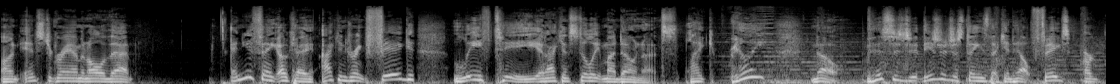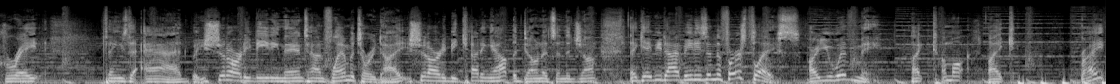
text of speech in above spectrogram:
on Instagram and all of that. And you think, okay, I can drink fig leaf tea and I can still eat my donuts. Like, really? No. This is just, these are just things that can help. Figs are great things to add, but you should already be eating the anti-inflammatory diet. You should already be cutting out the donuts and the junk that gave you diabetes in the first place. Are you with me? Like, come on, like right?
